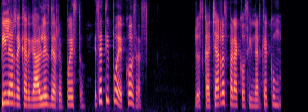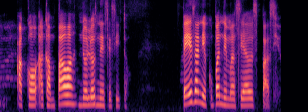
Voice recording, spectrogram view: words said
Pilas recargables de repuesto, ese tipo de cosas. Los cacharros para cocinar que acampaba no los necesito. Pesan y ocupan demasiado espacio.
